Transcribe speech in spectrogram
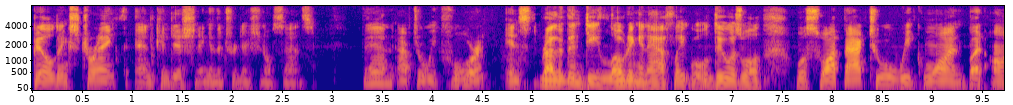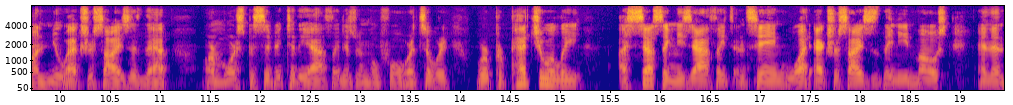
building strength and conditioning in the traditional sense. Then after week four, in, rather than deloading an athlete, what we'll do is we'll we'll swap back to a week one, but on new exercises that are more specific to the athlete as we move forward. So we're we're perpetually assessing these athletes and seeing what exercises they need most, and then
